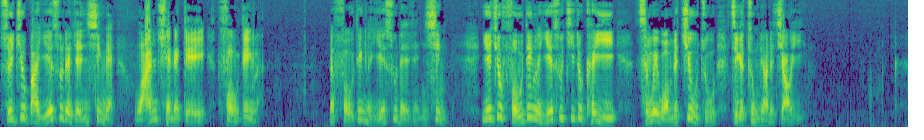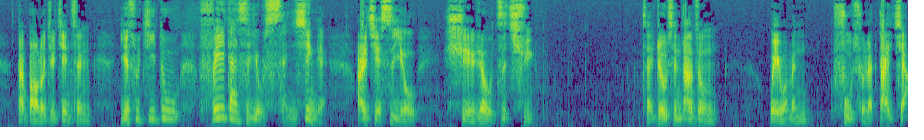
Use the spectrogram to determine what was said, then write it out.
所以就把耶稣的人性呢，完全的给否定了。那否定了耶稣的人性，也就否定了耶稣基督可以成为我们的救主这个重要的教义。但保罗就坚称，耶稣基督非但是有神性的，而且是有血肉之躯，在肉身当中为我们付出了代价，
